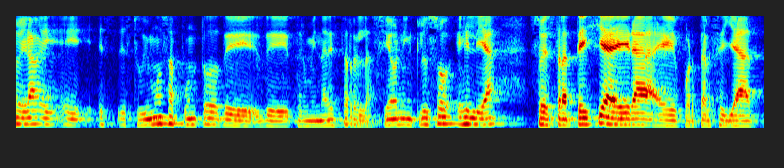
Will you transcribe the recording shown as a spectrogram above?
Era, eh, eh, estuvimos a punto de, terminar esta relación. Incluso Elia, su estrategia era portarse ya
